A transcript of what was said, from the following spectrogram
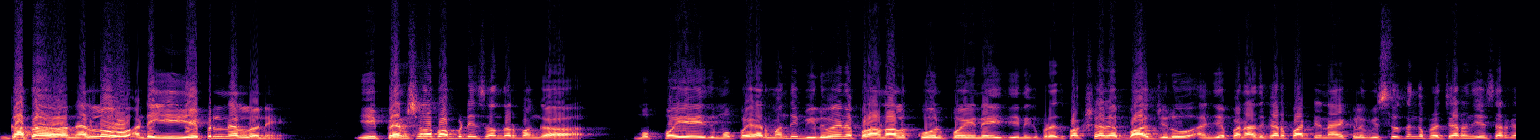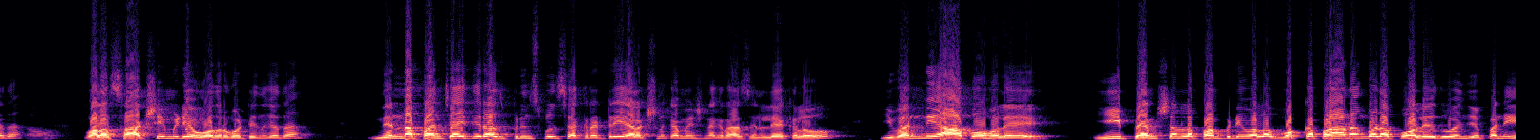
గత నెలలో అంటే ఈ ఏప్రిల్ నెలలోనే ఈ పెన్షన్ల పంపిణీ సందర్భంగా ముప్పై ఐదు ముప్పై ఆరు మంది విలువైన ప్రాణాలు కోల్పోయినాయి. దీనికి ప్రతిపక్షాలే బాధ్యులు అని చెప్పని అధికార పార్టీ నాయకులు విస్తృతంగా ప్రచారం చేశారు కదా. వాళ్ళ సాక్షి మీడియా ఓదరగొట్టింది కదా. నిన్న పంచాయతీరాజ్ ప్రిన్సిపల్ సెక్రటరీ ఎలక్షన్ కమిషనర్కి రాసిన లేఖలో ఇవన్నీ ఆపోహలే. ఈ పెన్షన్ల పంపిణీ వల్ల ఒక్క ప్రాణం కూడా పోలేదు అని చెప్పని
